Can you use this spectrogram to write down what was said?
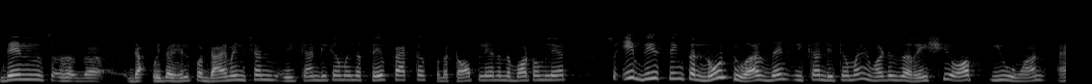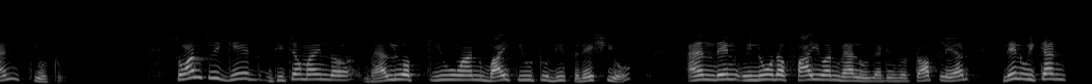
Then so uh, the, the, with the help of dimensions we can determine the shape factors for the top layer and the bottom layer. So, if these things are known to us then we can determine what is the ratio of q 1 and q 2. So, once we get determine the value of q 1 by q 2 this ratio and then we know the phi 1 value that is the top layer, then we can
